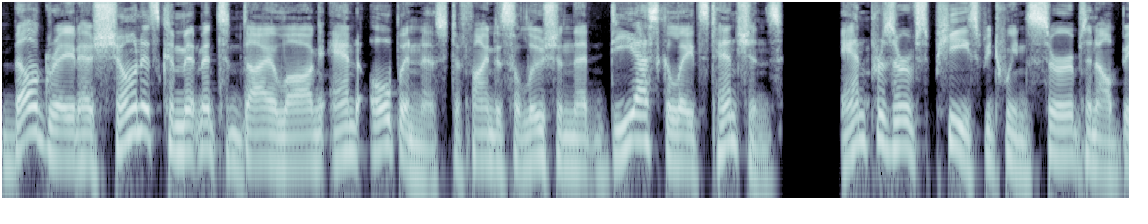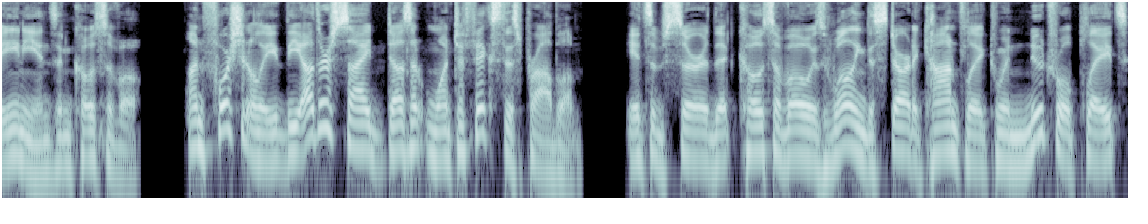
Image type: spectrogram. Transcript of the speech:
Belgrade has shown its commitment to dialogue and openness to find a solution that de escalates tensions and preserves peace between Serbs and Albanians in Kosovo. Unfortunately, the other side doesn't want to fix this problem. It's absurd that Kosovo is willing to start a conflict when neutral plates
